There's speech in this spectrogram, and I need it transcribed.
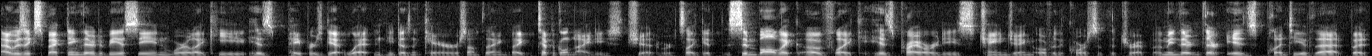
I was expecting there to be a scene where like he his papers get wet and he doesn't care or something like typical '90s shit where it's like it's symbolic of like his priorities changing over the course of the trip. I mean there there is plenty of that, but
